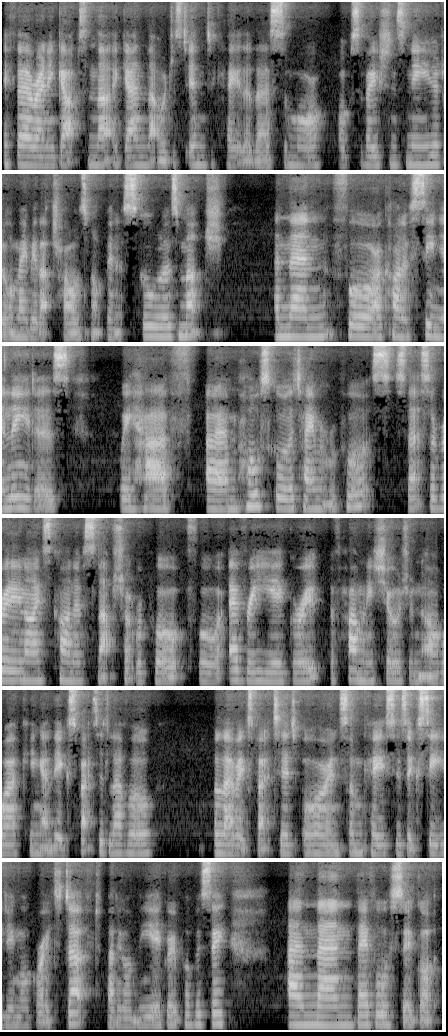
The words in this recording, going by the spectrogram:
if there are any gaps in that, again, that would just indicate that there's some more observations needed, or maybe that child's not been at school as much. And then for our kind of senior leaders, we have um, whole school attainment reports. So that's a really nice kind of snapshot report for every year group of how many children are working at the expected level, below expected, or in some cases exceeding or greater depth, depending on the year group, obviously. And then they've also got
